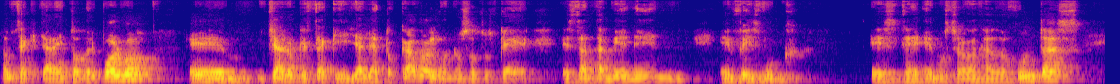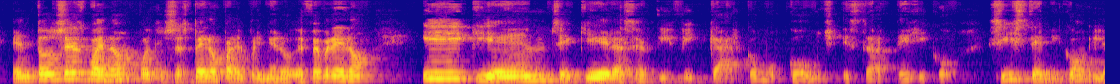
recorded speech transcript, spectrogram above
vamos a quitar ahí todo el polvo. Eh, Charo que está aquí ya le ha tocado, algunos otros que están también en, en Facebook, este, hemos trabajado juntas. Entonces, bueno, pues los espero para el primero de febrero. Y quien se quiera certificar como coach estratégico sistémico, y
